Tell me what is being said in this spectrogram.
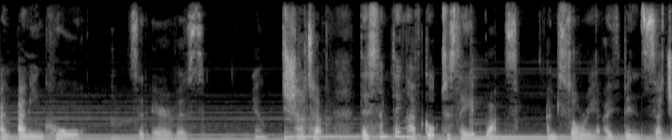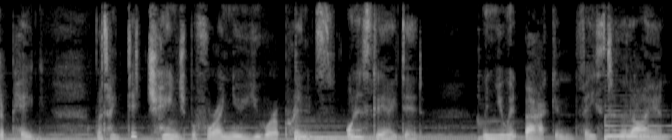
I, I mean Cor, said Aravis. No, oh, shut up. There's something I've got to say at once. I'm sorry I've been such a pig. But I did change before I knew you were a prince. Honestly, I did. When you went back and faced the lion.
